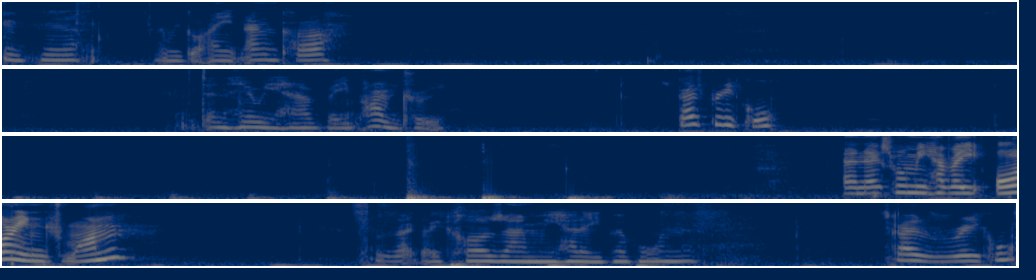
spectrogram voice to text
Mm -hmm. And we got an anchor. Then here we have a palm tree. This guy's pretty cool. And next one we have a orange one was that um, we had a purple one. This guy's really cool.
